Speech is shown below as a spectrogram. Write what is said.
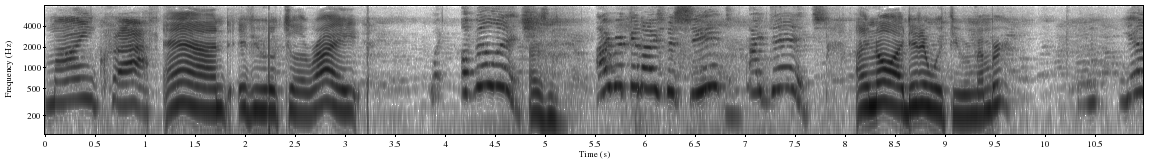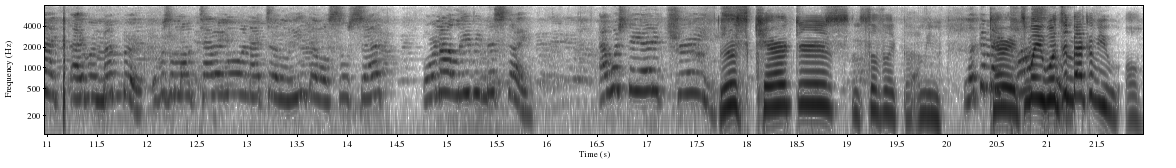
Minecraft. And if you look to the right Wait, a village. as I recognize the seed. I did. I know I did it with you, remember? Yeah, I, I remember. It was a long time ago and I had to leave. That was so sad. But we're not leaving this time. I wish they added trades. There's characters and stuff like that. I mean Look at my carrots. Wait, what's in back of you? Oh,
